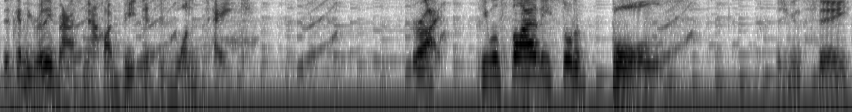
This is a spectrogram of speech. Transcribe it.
This is gonna be really embarrassing now if I beat this in one take. Right, he will fire these sort of balls. As you can see.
